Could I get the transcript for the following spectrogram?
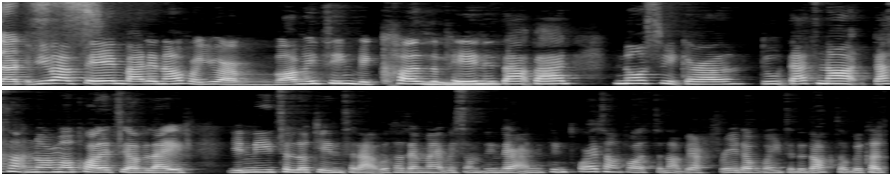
that if you have pain bad enough or you are vomiting because the pain Mm. is that bad, no, sweet girl, do that's not that's not normal quality of life. You need to look into that because there might be something there, and it's important for us to not be afraid of going to the doctor because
